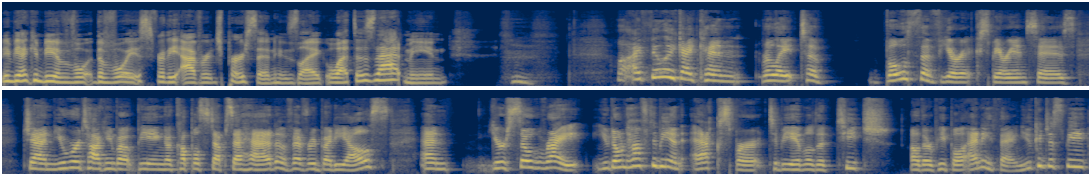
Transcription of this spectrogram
maybe i can be vo- the voice for the average person who's like what does that mean hmm. well i feel like i can relate to both of your experiences Jen, you were talking about being a couple steps ahead of everybody else. And you're so right. You don't have to be an expert to be able to teach other people anything. You could just be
